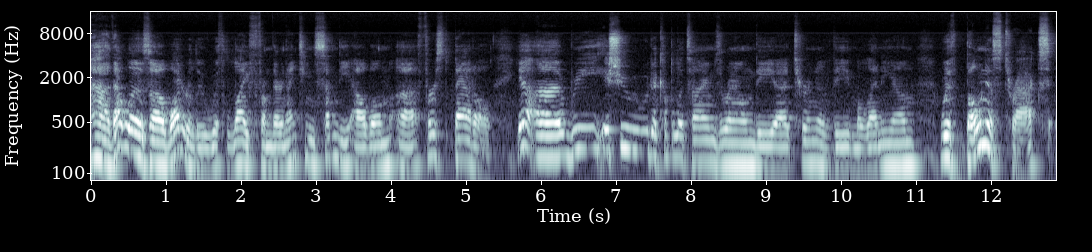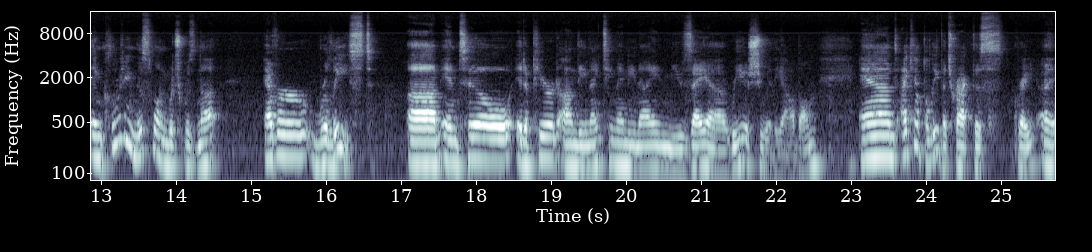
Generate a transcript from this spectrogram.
Ah, that was uh, Waterloo with Life from their 1970 album uh, First Battle. Yeah, uh, reissued a couple of times around the uh, turn of the millennium with bonus tracks, including this one, which was not ever released um, until it appeared on the 1999 Musea reissue of the album. And I can't believe a track this great, uh,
